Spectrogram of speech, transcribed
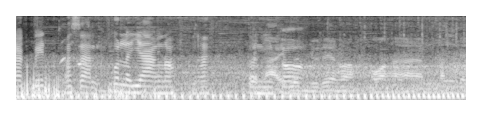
รักเบ็ดประสานคนละอยางเนาะนะตอนนี้ก็ถ่ายเพื่อนอยู่ได้เนาะขอหาลักไก่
